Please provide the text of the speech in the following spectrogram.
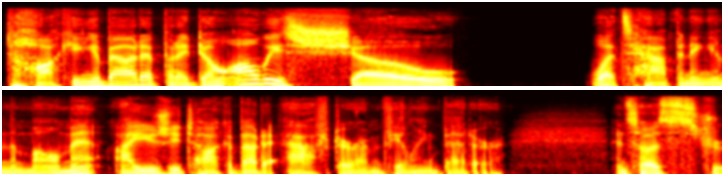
talking about it, but I don't always show what's happening in the moment. I usually talk about it after I'm feeling better. And so I was str-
